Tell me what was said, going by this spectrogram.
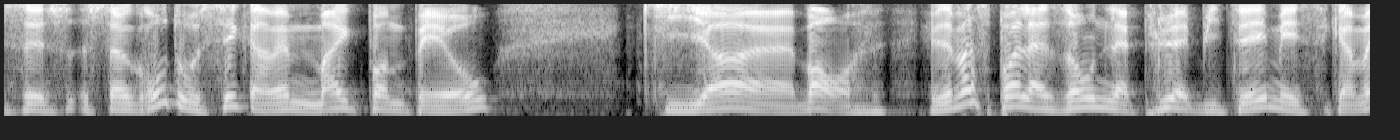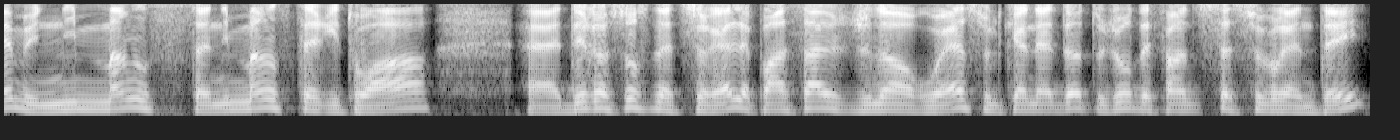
c'est un gros dossier quand même, Mike Pompeo, qui a, euh, bon, évidemment, c'est pas la zone la plus habitée, mais c'est quand même une immense, un immense territoire, euh, des ressources naturelles, le passage du Nord-Ouest, où le Canada a toujours défendu sa souveraineté.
